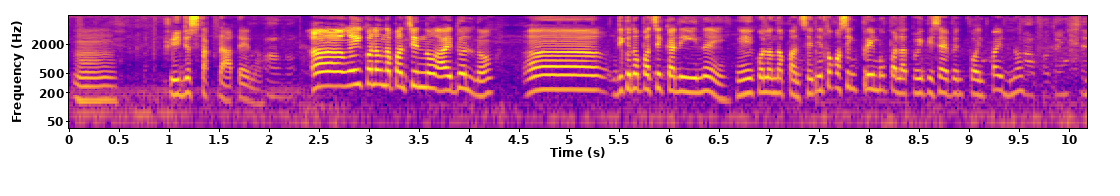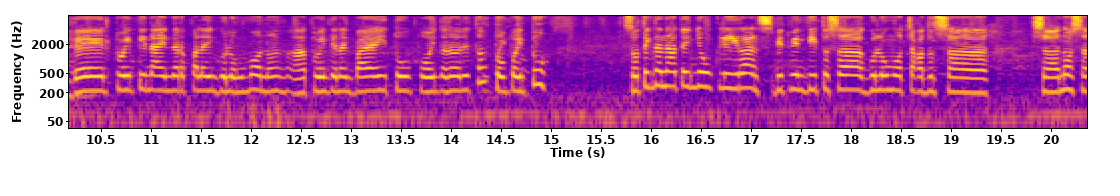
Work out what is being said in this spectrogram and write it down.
Mm. Yun yung stock dati, no? Opo. Ah, ngayon ko lang napansin no, idol, no? Ah, hindi ko napansin kanina eh. Ngayon ko lang napansin. Ito kasing mo pala 27.5, no? Opo, 27. Then 29er pala yung gulong mo, no? Ah, 29 by 2 point ano dito? 2.2. So tingnan natin yung clearance between dito sa gulong mo at saka dun sa sa ano sa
